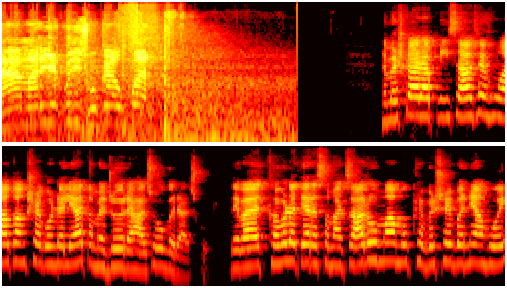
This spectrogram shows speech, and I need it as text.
ના મારી એ કોઈ છોકરા ઉપર. નમસ્કાર, આપની સાથે હું આકાંક્ષા ગોંડલિયા. તમે જોઈ રહ્યા છો રાજકોટ દેવાયત ખબર અત્યારે સમાચારોમાં મુખ્ય વિષય બન્યા હોય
